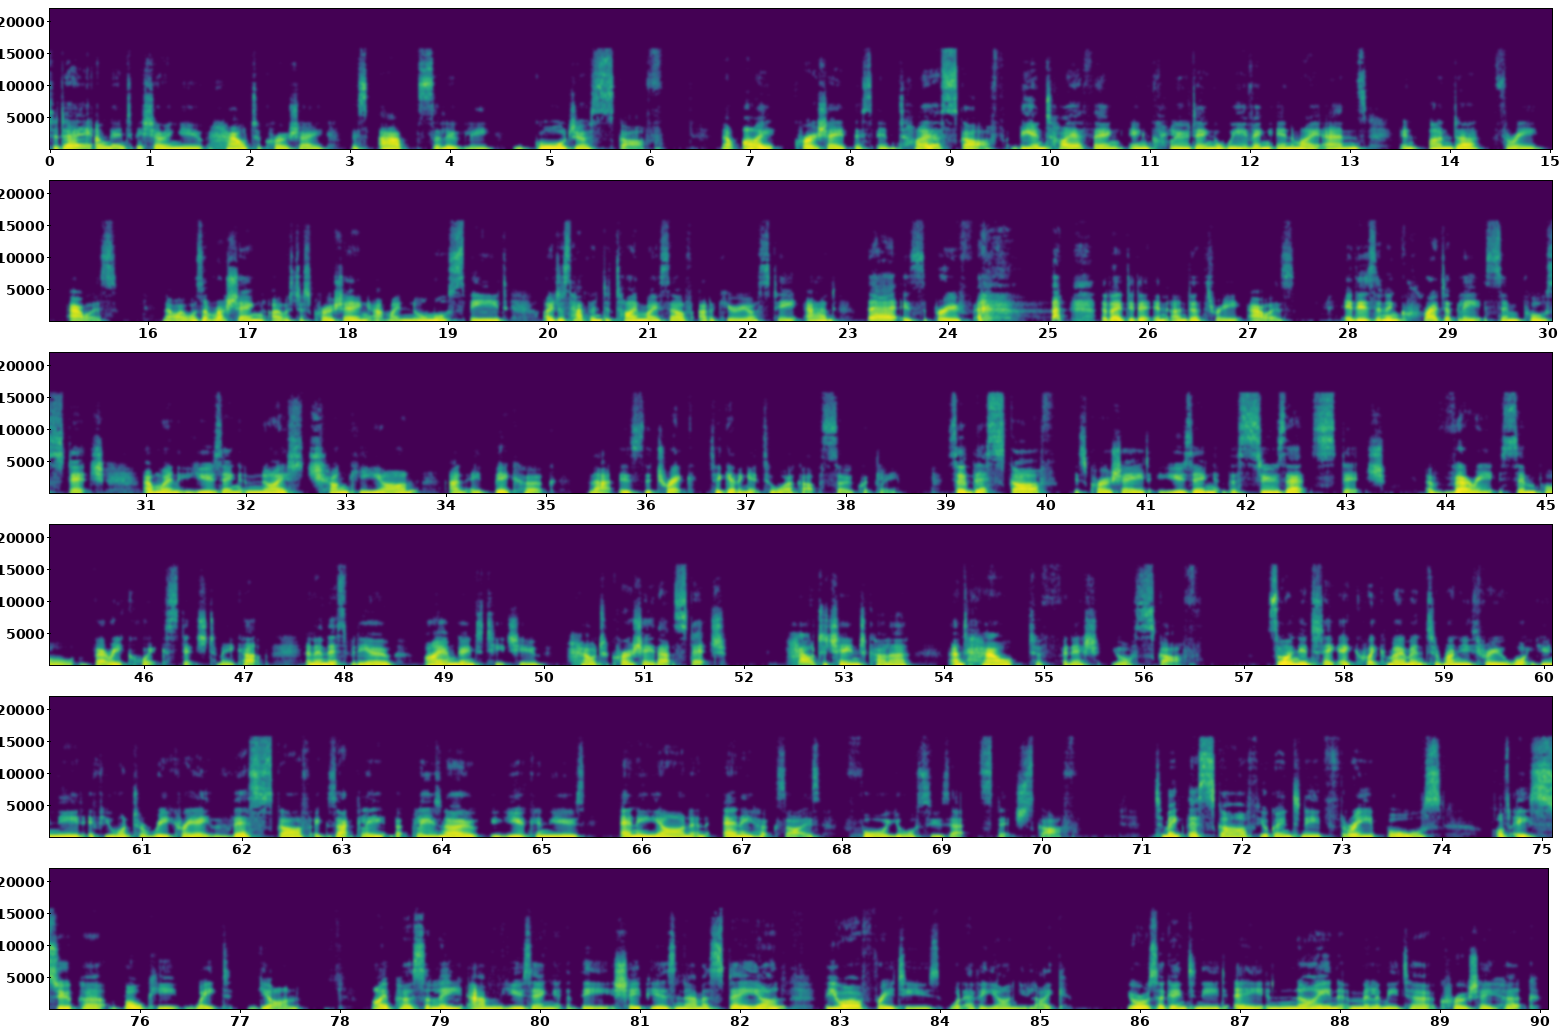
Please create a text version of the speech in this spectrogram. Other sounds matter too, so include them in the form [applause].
Today I'm going to be showing you how to crochet this absolutely gorgeous scarf. Now I crocheted this entire scarf, the entire thing, including weaving in my ends in under three hours. Now I wasn't rushing, I was just crocheting at my normal speed. I just happened to time myself out of curiosity and there is the proof [laughs] that I did it in under three hours. It is an incredibly simple stitch and when using nice chunky yarn and a big hook, that is the trick to getting it to work up so quickly. So this scarf is crocheted using the Suzette stitch, a very simple, very quick stitch to make up. And in this video, I am going to teach you how to crochet that stitch, how to change color, and how to finish your scarf. So I'm going to take a quick moment to run you through what you need if you want to recreate this scarf exactly, but please know you can use any yarn and any hook size for your Suzette stitch scarf. To make this scarf, you're going to need three balls of a super bulky weight yarn. I personally am using the Scheepjes Namaste yarn, but you are free to use whatever yarn you like. You're also going to need a 9 millimeter crochet hook,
